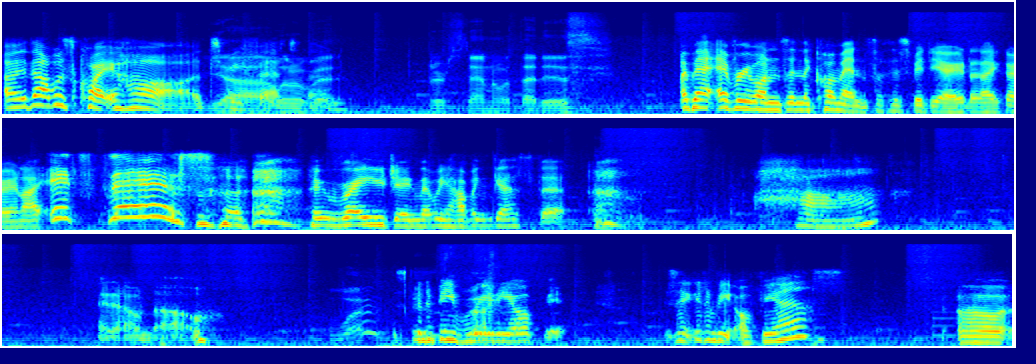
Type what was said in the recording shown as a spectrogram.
Oh, that was quite hard. To be Yeah, fair a little bit. Understand what that is. I bet everyone's in the comments of this video, like going like, "It's this!" raging that we haven't guessed it. Huh? I don't know. What? It's gonna be that? really obvious. Is it gonna be obvious? Oh,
